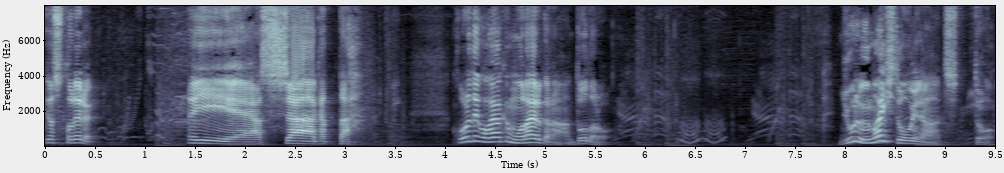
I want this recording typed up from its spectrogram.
よし取れる。いやよっしゃー勝った。これで500もらえるかな？どうだろう？夜上手い人多いなちょっと。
